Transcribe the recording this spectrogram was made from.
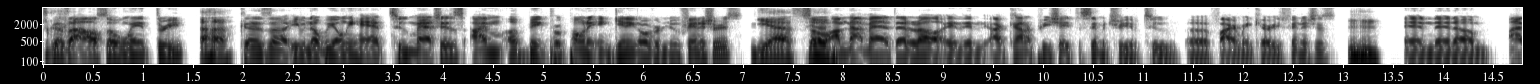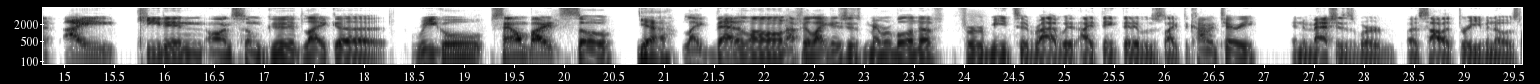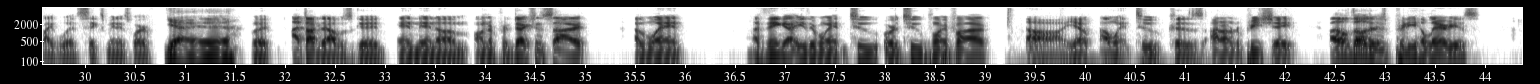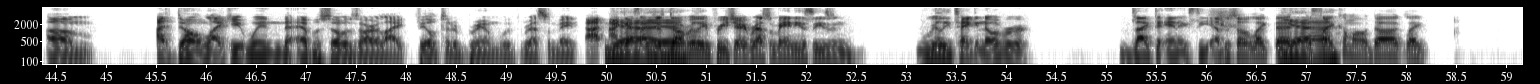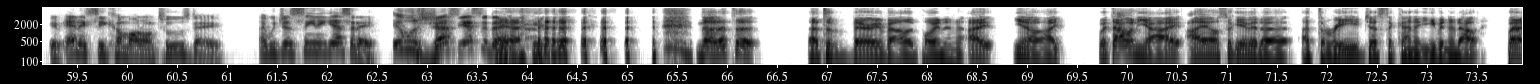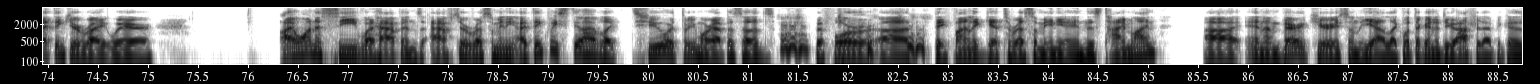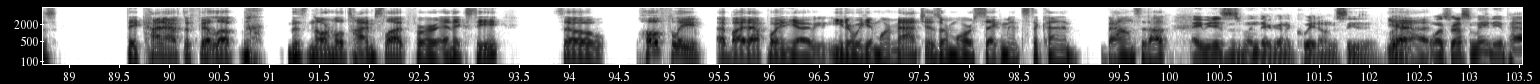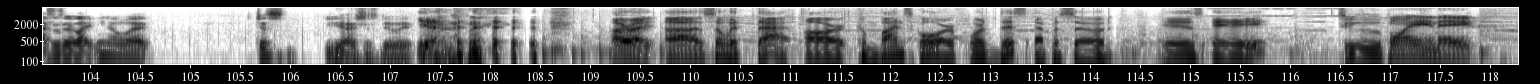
because I also went three. uh-huh. Because uh, even though we only had two matches, I'm a big proponent in getting over new finishers. yes, So yeah. I'm not mad at that at all. And then I kind of appreciate the symmetry of two uh, fireman carries finishes. Mhm. and then um, I I keyed in on some good like uh Regal sound bites, so Yeah. like that alone, I feel like it's just memorable enough for me to ride with. I think that it was like the commentary and the matches were a solid three, even though it was like what six minutes worth. Yeah, yeah, yeah. But I thought that was good. And then um on the production side, I went. I think I either went two or two point five. Oh, yep, I went two because I don't appreciate. Although there's pretty hilarious. Um, I don't like it when the episodes are like filled to the brim with WrestleMania. I, I guess I just yeah. don't really appreciate WrestleMania season really taking over like the NXT episode like that. Yeah. It's like, come on, dog. Like, if NXT come on on Tuesday, like we just seen it yesterday. It was just yesterday. Yeah. no, that's a that's a very valid point, and I, you know, I with that one, yeah, I I also gave it a a three just to kind of even it out. But I think you're right where. I want to see what happens after WrestleMania. I think we still have like two or three more episodes before uh, they finally get to WrestleMania in this timeline. Uh, and I'm very curious on the yeah, like what they're going to do after that because they kind of have to fill up this normal time slot for NXT. So hopefully uh, by that point, yeah, either we get more matches or more segments to kind of balance it out. Maybe this is when they're gonna quit on the season. Like, Yeah. Once WrestleMania passes, they're like, you know what? Just you guys just do it. Yeah. All right. Uh, so with that, our combined score for this episode is a Two point eight.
